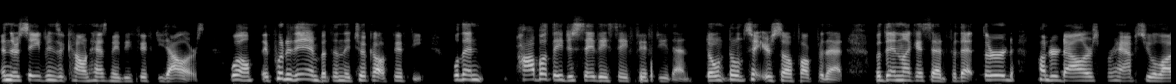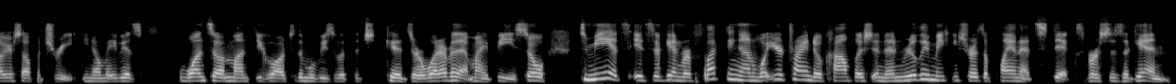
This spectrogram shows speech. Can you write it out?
and their savings account has maybe fifty dollars. Well, they put it in, but then they took out fifty. Well, then how about they just say they save 50 then don't don't set yourself up for that but then like i said for that third hundred dollars perhaps you allow yourself a treat you know maybe it's once a month you go out to the movies with the kids or whatever that might be so to me it's it's again reflecting on what you're trying to accomplish and then really making sure it's a plan that sticks versus again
